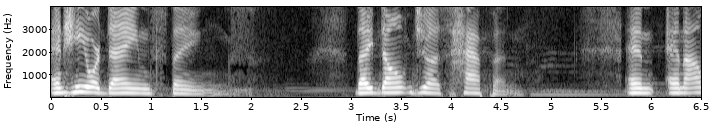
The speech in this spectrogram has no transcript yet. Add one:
and He ordains things. They don't just happen. And and I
